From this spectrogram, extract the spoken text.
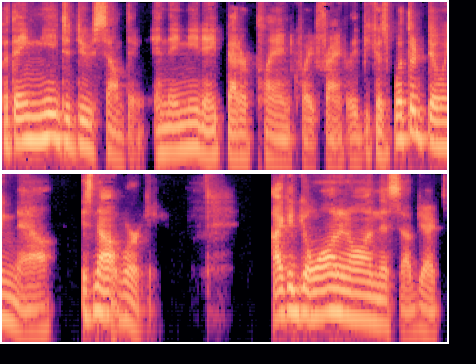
But they need to do something and they need a better plan, quite frankly, because what they're doing now is not working. I could go on and on this subject.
